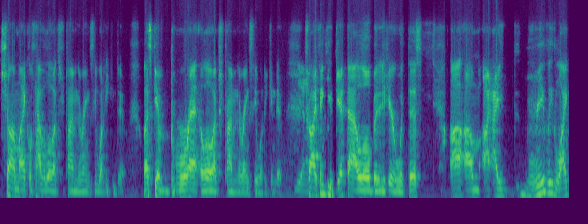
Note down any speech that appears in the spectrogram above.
Shawn Michaels have a little extra time in the ring, see what he can do. Let's give Bret a little extra time in the ring, see what he can do. Yeah. So I think you get that a little bit here with this. Uh, um, I, I, really like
